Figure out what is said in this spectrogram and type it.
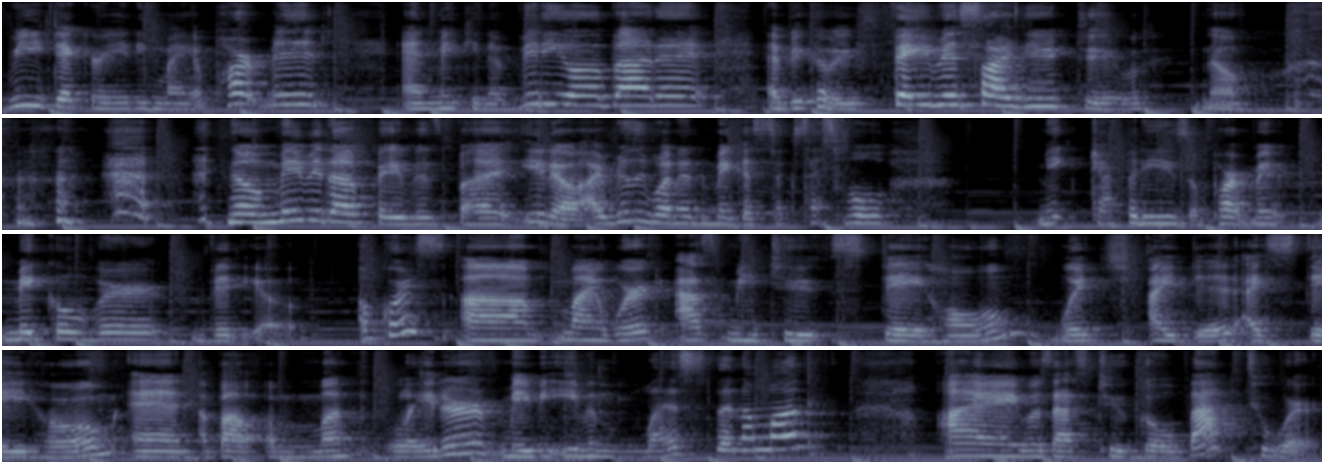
redecorating my apartment and making a video about it and becoming famous on YouTube. No, no, maybe not famous, but you know, I really wanted to make a successful make Japanese apartment makeover video. Of course, um, my work asked me to stay home, which I did. I stayed home and about a month later, maybe even less than a month, I was asked to go back to work.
